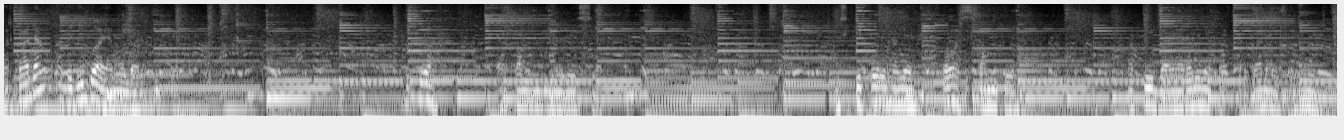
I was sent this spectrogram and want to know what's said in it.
Terkadang ada juga yang membayar tiket. Itulah Tarkam di Indonesia. Meskipun hanya kelas kampung, tapi bayarannya kok terkadang sering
